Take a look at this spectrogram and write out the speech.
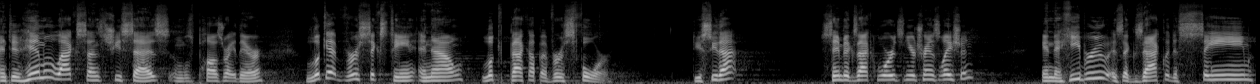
And to him who lacks sense, she says, and we'll pause right there. Look at verse 16, and now look back up at verse 4. Do you see that? Same exact words in your translation? In the Hebrew is exactly the same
